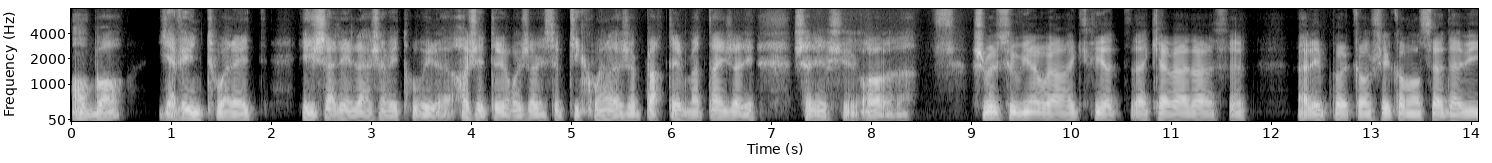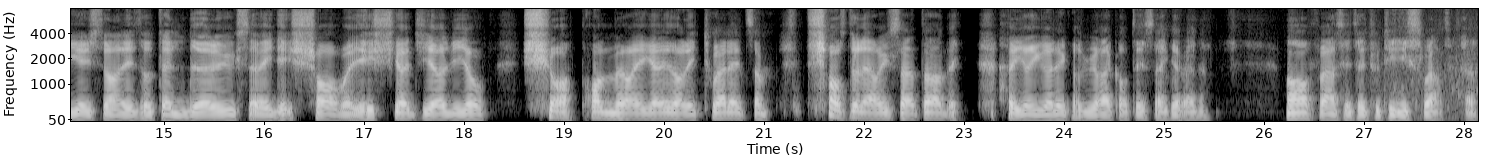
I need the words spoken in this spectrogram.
en bas, il y avait une toilette, et j'allais là, j'avais trouvé là. Oh, j'étais heureux, j'avais ce petit coin là. Je partais le matin et j'allais, j'allais oh, Je me souviens avoir écrit à, à Cavanas euh, à l'époque quand j'ai commencé à naviguer dans les hôtels de luxe avec des chambres, des chiottes. J'ai dit, je suis en train de me régaler dans les toilettes. Ça me chance de la rue Saint-Anne. Il rigolait quand je lui racontais ça à Cavanas. Enfin, c'était toute une histoire. Tout ça.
